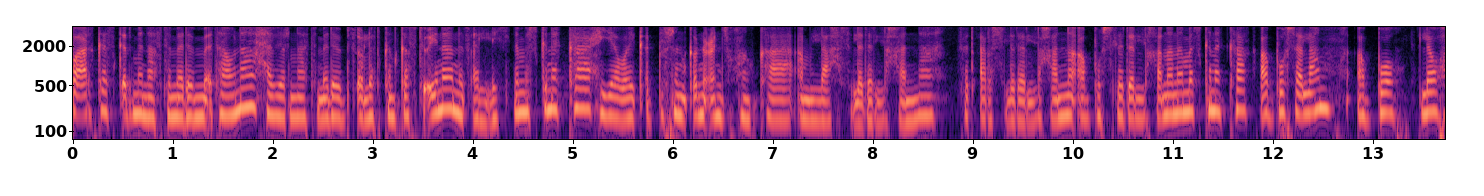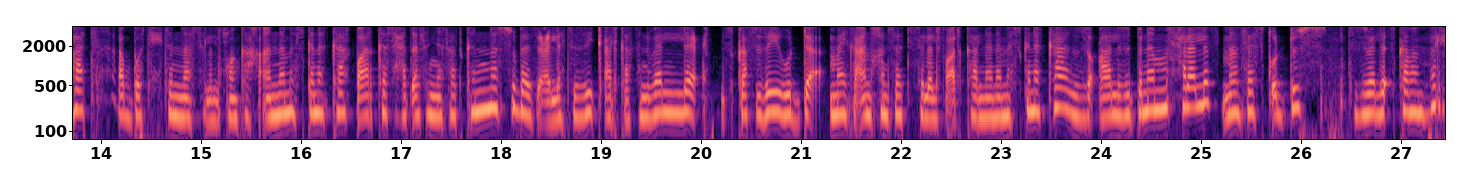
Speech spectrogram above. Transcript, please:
በኣርከስ ቅድሚ ናብቲ መደብ ምእታውና ሓቢርናቲ መደብ ብጸሎት ክንከፍቱ ኢና ንጸሊ ነመስግነካ ሕያዋይ ቅዱስን ቅኑዕን ዝኾንካ ኣምላኽ ስለ ደለኻና ፈጣሪ ስለ ደለኻና ኣቦ ስለ ደለኻና ነመስግነካ ኣቦ ሰላም ኣቦ ለውሃት ኣቦ ትሕትና ስለ ልኾንካ ከኣ ነመስግነካ ብኣርከስ ሓጢኣተኛታት ክንነሱ በዚ ዕለት እዚ ቃልካ ክንበልዕ ካብቲ ዘይውዳእ ማይ ከኣ ንክንሰቲ ስለ ልፍቓድካልና ነመስግነካ እዚ ቃል እዚ ብነመሓላልፍ መንፈስ ቅዱስ እቲ ዝበለጽካ መምህር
